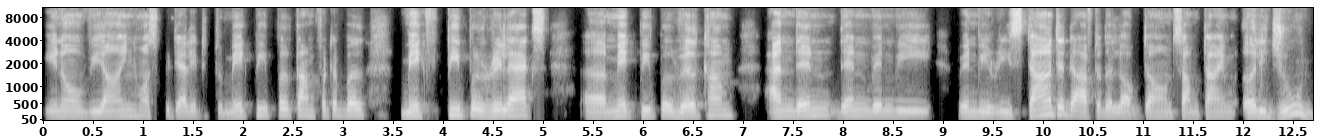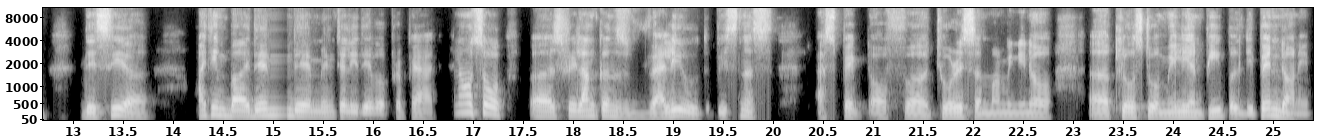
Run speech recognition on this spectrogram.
You know we are in hospitality to make people comfortable make people relax uh, make people welcome. And then then when we when we restarted after the lockdown sometime early june this year i think by then they mentally they were prepared. And also uh, sri lankans value the business aspect of uh, tourism. I mean you know uh, close to a million people depend on it.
